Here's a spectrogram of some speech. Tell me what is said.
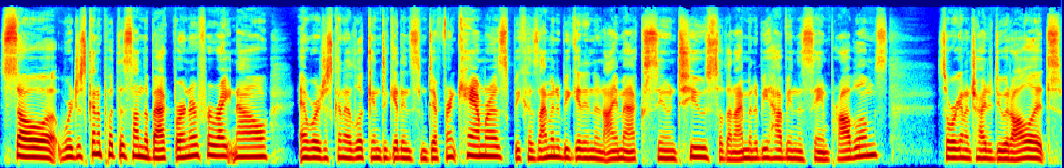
So we're just going to put this on the back burner for right now. And we're just going to look into getting some different cameras because I'm going to be getting an iMac soon too. So that I'm going to be having the same problems. So we're going to try to do it all at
